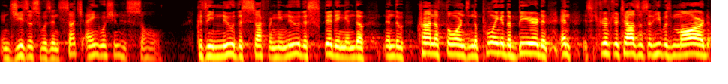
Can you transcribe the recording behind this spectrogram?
And Jesus was in such anguish in his soul because he knew the suffering. He knew the spitting and the, and the crown of thorns and the pulling of the beard. And, and scripture tells us that he was marred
